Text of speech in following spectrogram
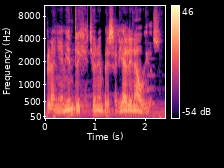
Planeamiento y Gestión Empresarial en Audios.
